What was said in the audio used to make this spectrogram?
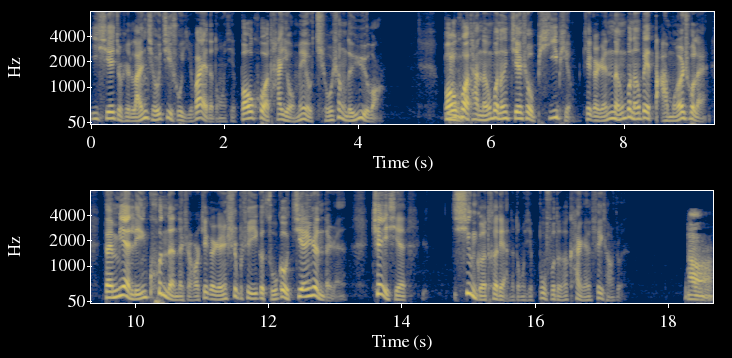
一些就是篮球技术以外的东西，包括他有没有求胜的欲望，包括他能不能接受批评，这个人能不能被打磨出来，在面临困难的时候，这个人是不是一个足够坚韧的人，这些性格特点的东西，布福德看人非常准。啊，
